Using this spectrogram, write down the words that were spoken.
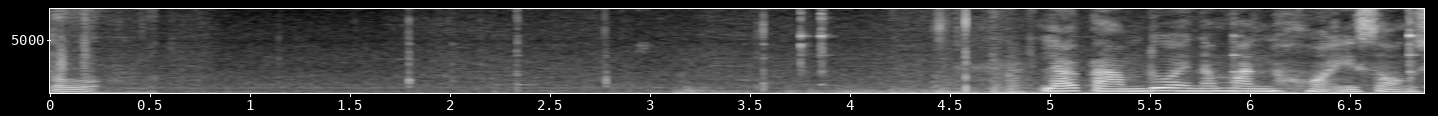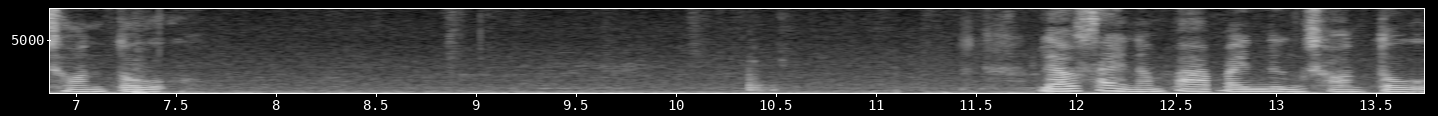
โต๊ะ แล้วตามด้วยน้ำมันหอย 2 ช้อนโต๊ะ แล้วใส่น้ำปลาไป1ช้อนโต๊ะ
